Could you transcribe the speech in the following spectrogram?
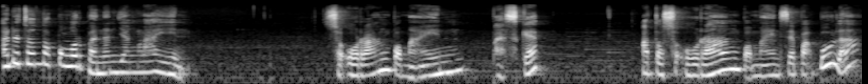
Ada contoh pengorbanan yang lain. Seorang pemain basket atau seorang pemain sepak bola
